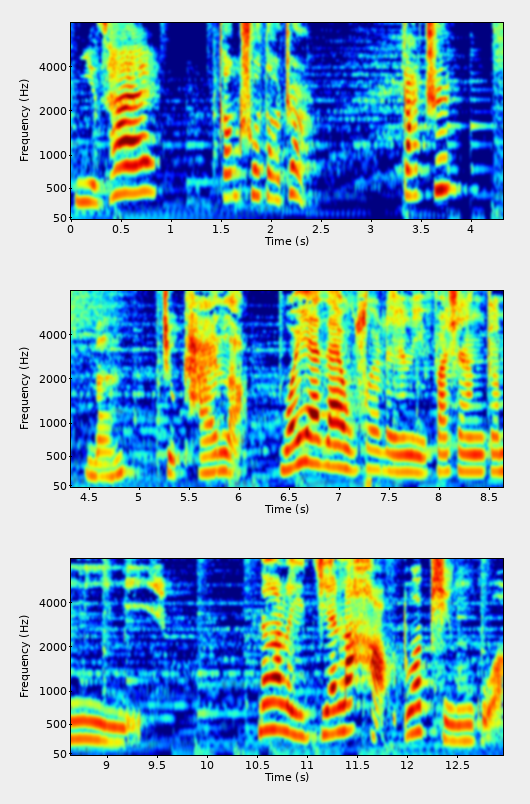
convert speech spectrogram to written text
你猜？刚说到这儿，嘎吱，门就开了。我也在午睡林里发现了个秘密，那里结了好多苹果。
